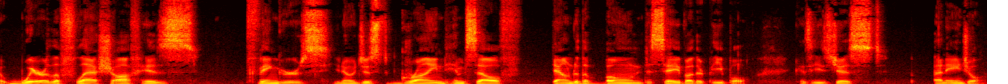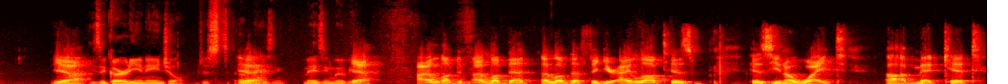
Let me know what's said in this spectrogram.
wear the flesh off his fingers, you know, just grind himself down to the bone to save other people because he's just an angel. Yeah, he's a guardian angel. Just yeah. amazing, amazing movie. Yeah, I loved him. I love that. I love that figure. I loved his his you know white uh, med kit.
